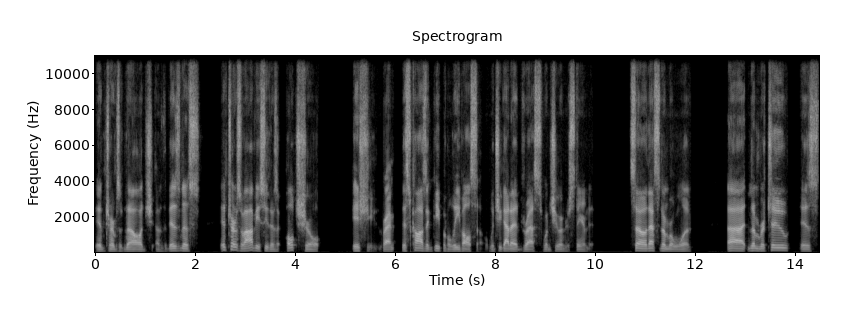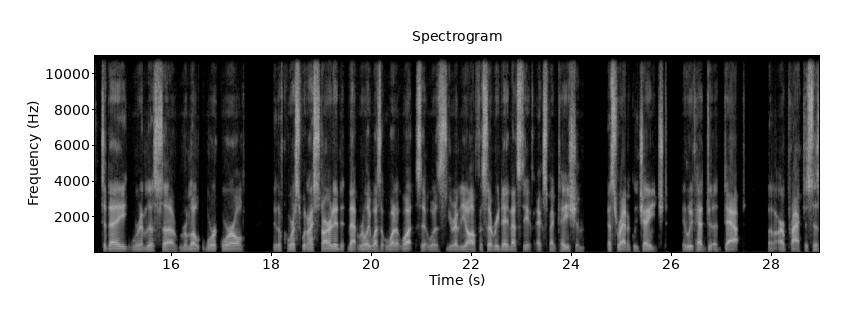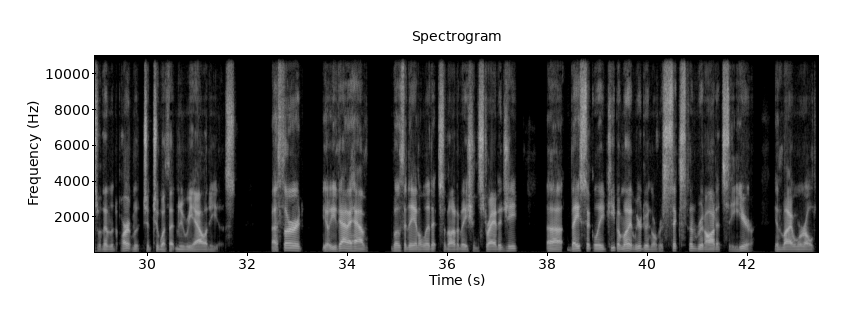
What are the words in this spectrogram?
in terms of knowledge of the business. In terms of obviously, there's a cultural issue, right? That's causing people to leave also, which you got to address once you understand it. So that's number one. Uh, number two is today we're in this uh, remote work world. And of course, when I started, that really wasn't what it was. It was you're in the office every day. That's the expectation. That's radically changed and we've had to adapt uh, our practices within the department to, to what that new reality is. Uh, third, you know, you got to have both an analytics and automation strategy. Uh, basically, keep in mind, we were doing over 600 audits a year in my world,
